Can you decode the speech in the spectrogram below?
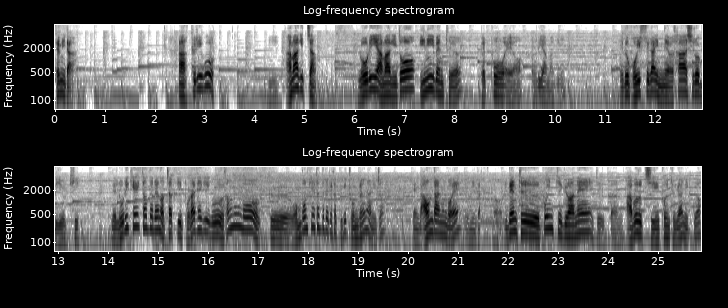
됩니다. 아, 그리고 이 아마기짱, 로리 아마기도 미니 이벤트 배포예요. 로리 아마기. 얘도 보이스가 있네요. 사시로 미유키. 근데 로리 캐릭터들은 어차피 보라색이고 성능도 그 원본 캐릭터들에 비해서 그게 좋은 편은 아니죠. 그냥 나온다는 거에 의미가 어, 이벤트 포인트 교환에 이제 일단 아브루치 포인트 교환이 있고요.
